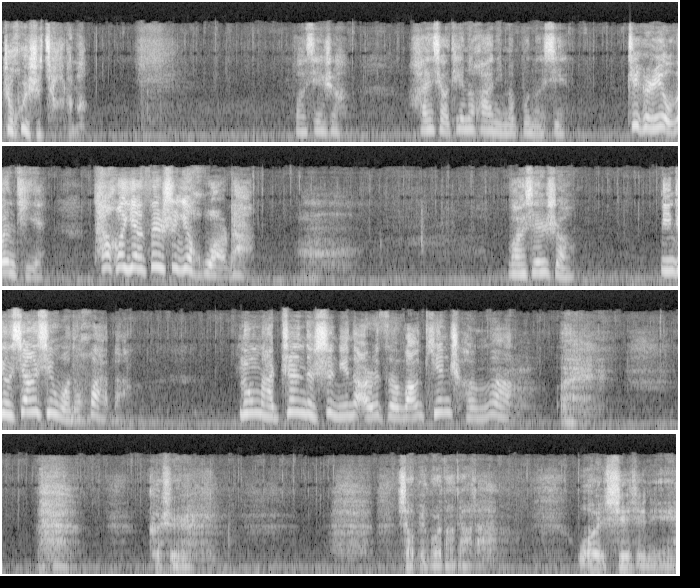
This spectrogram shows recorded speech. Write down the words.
这会是假的吗？王先生，韩小天的话你们不能信，这个人有问题，他和燕飞是一伙的。王先生，您就相信我的话吧。龙马真的是您的儿子王天成啊！哎，可是小苹果当家的，我谢谢你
